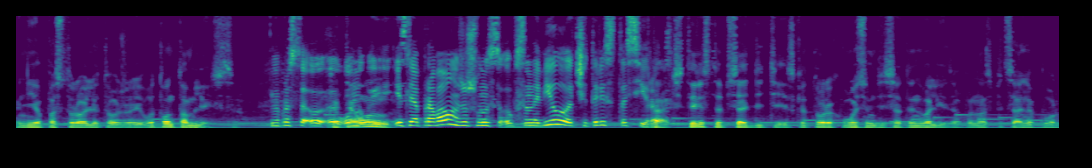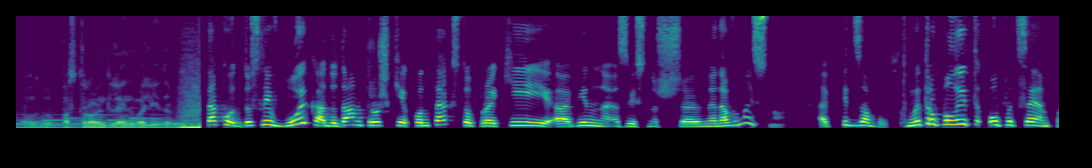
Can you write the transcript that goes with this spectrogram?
они ее построили тоже, и вот он там лечится. Ну просто, э, Хотя он, он- если я права, он же ж ус- установил 400 сирот. Да, 450 детей, из которых 80 инвалидов. У нас специально корпус был построен для инвалидов. Так от, до слів Бойка додам трошки контексту, про який е, він, е, звісно ж, е, ненавмисно е, підзабув. Митрополит ОПЦМП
